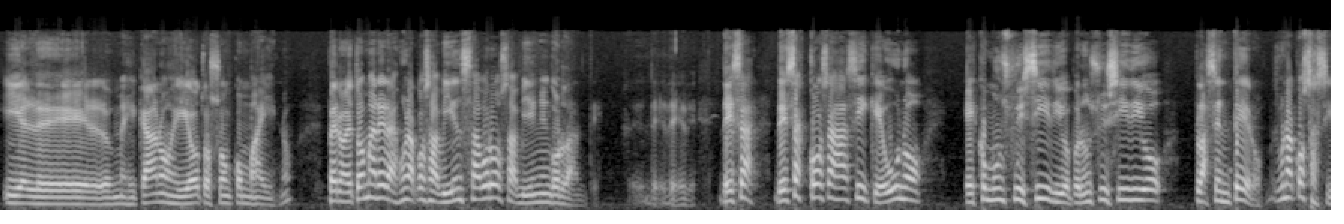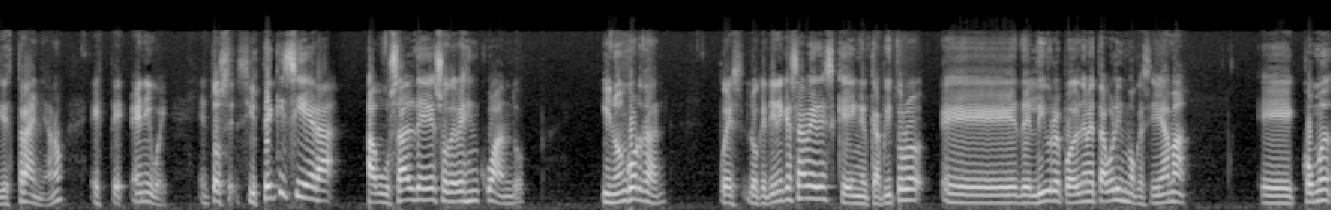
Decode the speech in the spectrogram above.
y el de los mexicanos y otros son con maíz, ¿no? Pero de todas maneras es una cosa bien sabrosa, bien engordante. De, esas, de esas cosas así que uno es como un suicidio, pero un suicidio placentero. Es una cosa así extraña, ¿no? Este, anyway, entonces, si usted quisiera abusar de eso de vez en cuando y no engordar, pues lo que tiene que saber es que en el capítulo eh, del libro El Poder del Metabolismo, que se llama eh, Cómo,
